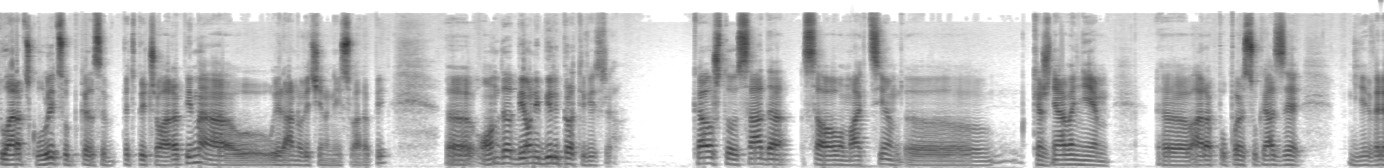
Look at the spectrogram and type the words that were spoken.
tu arapsku ulicu, kada se već priča o Arapima, a u, u Iranu većina nisu Arapi, e, onda bi oni bili protiv Izraela. Kao što sada sa ovom akcijom e, kažnjavanjem e, Arapa u pojasu Gaze je e,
